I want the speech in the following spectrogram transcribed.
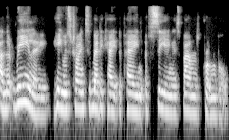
and that really he was trying to medicate the pain of seeing his band crumble.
